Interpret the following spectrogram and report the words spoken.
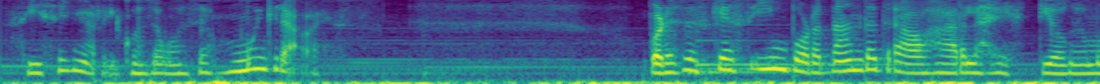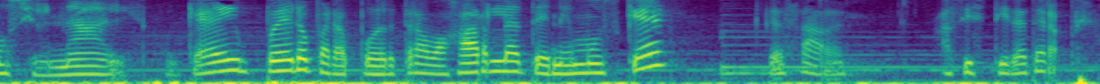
Sí, señor, y consecuencias muy graves. Por eso es que es importante trabajar la gestión emocional, ¿ok? Pero para poder trabajarla tenemos que, ya saben, asistir a terapia.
